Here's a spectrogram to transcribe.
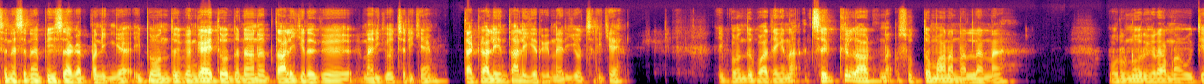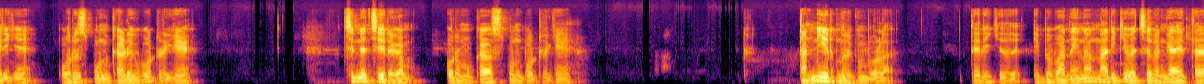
சின்ன சின்ன பீஸாக கட் பண்ணிக்கங்க. இப்போ வந்து வெங்காயத்தை வந்து நான் தாளிக்கிறதுக்கு நறுக்கி வச்சுருக்கேன். தக்காளியும் தாளிக்கிறதுக்கு நறுக்கி வச்சுருக்கேன். இப்போ வந்து பார்த்தீங்கன்னா செக்கில் ஆட்டின சுத்தமான நல்லெண்ணெய். ஒரு நூறு கிராம் நான் ஊற்றிருக்கேன் ஒரு ஸ்பூன் கடுகு போட்டிருக்கேன். சின்ன சீரகம் ஒரு முக்கால் ஸ்பூன் போட்டிருக்கேன். தண்ணி இருந்திருக்கும் போல் தெரிக்குது. இப்போ பார்த்தீங்கன்னா நறுக்கி வச்ச வெங்காயத்தை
